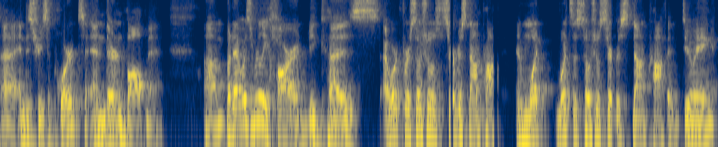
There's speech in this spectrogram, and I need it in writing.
uh, industry support and their involvement. Um, but that was really hard because I worked for a social service nonprofit and what, what's a social service nonprofit doing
